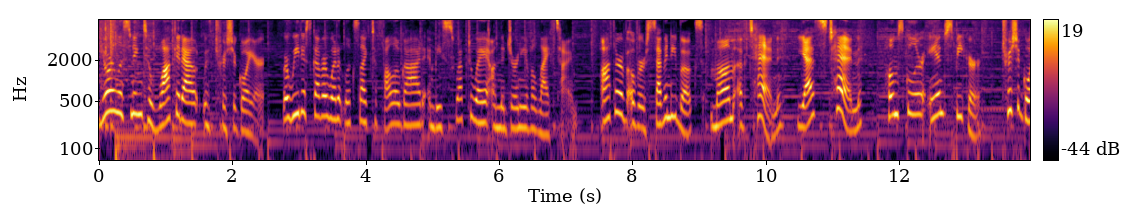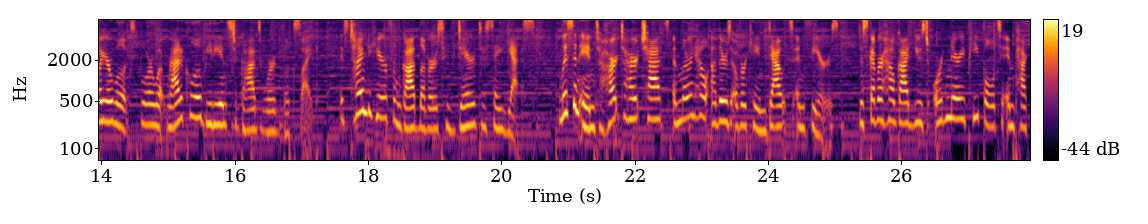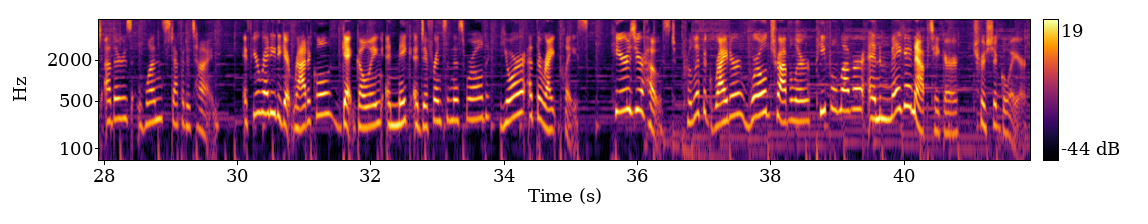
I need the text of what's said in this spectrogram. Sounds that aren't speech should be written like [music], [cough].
You're listening to Walk It Out with Tricia Goyer, where we discover what it looks like to follow God and be swept away on the journey of a lifetime. Author of over 70 books, mom of 10, yes, 10, homeschooler and speaker, Tricia Goyer will explore what radical obedience to God's word looks like. It's time to hear from God lovers who've dared to say yes. Listen in to heart to heart chats and learn how others overcame doubts and fears. Discover how God used ordinary people to impact others one step at a time. If you're ready to get radical, get going, and make a difference in this world, you're at the right place. Here's your host, prolific writer, world traveler, people lover, and mega nap taker, Tricia Goyer.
